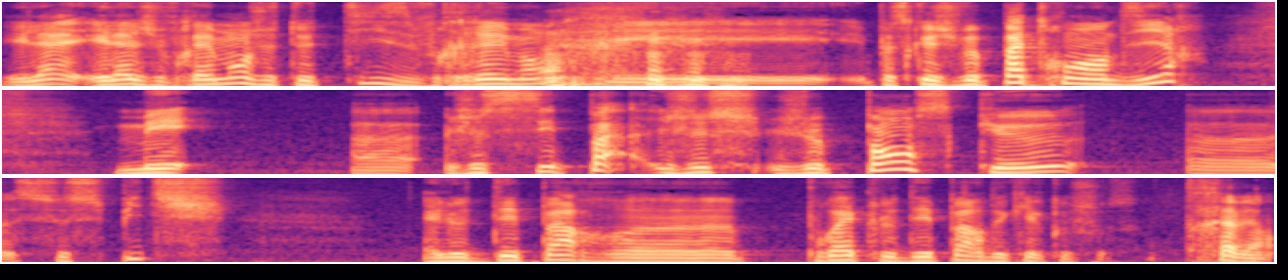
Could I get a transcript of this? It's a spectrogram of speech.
Et là, et là je, vraiment, je te tease vraiment, parce que je veux pas trop en dire, mais euh, je sais pas, je, je pense que euh, ce speech est le départ, euh, pourrait être le départ de quelque chose. Très bien,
